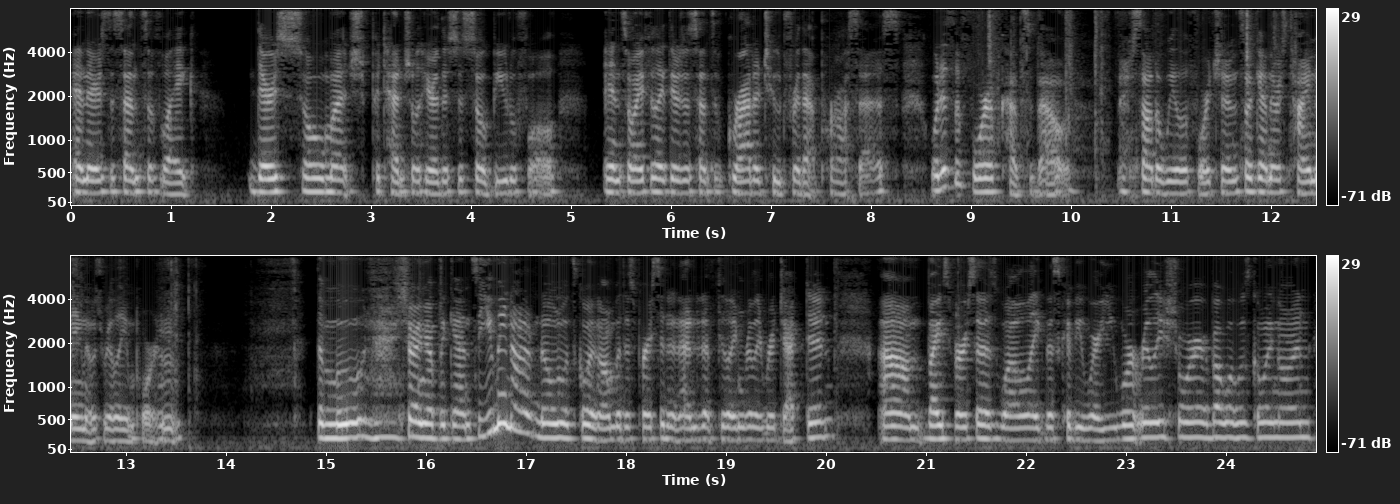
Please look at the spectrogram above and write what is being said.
And there's the sense of like there's so much potential here. This is so beautiful and so i feel like there's a sense of gratitude for that process what is the four of cups about I saw the Wheel of Fortune. So again, there's timing that was really important. The moon showing up again. So you may not have known what's going on with this person and ended up feeling really rejected. Um, vice versa as well. Like this could be where you weren't really sure about what was going on.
